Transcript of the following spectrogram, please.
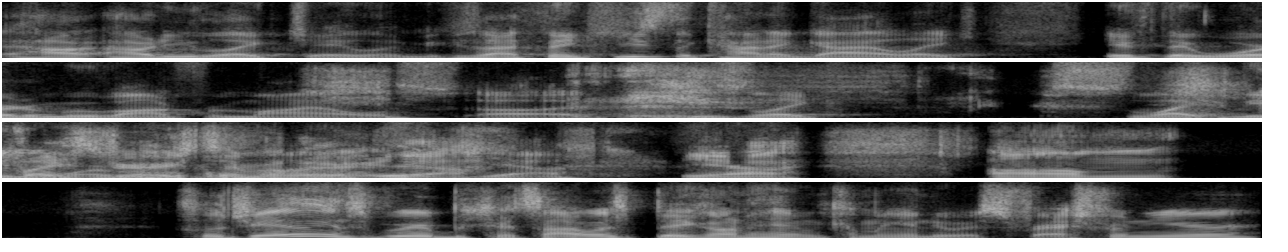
how how do you like Jalen? Because I think he's the kind of guy like if they were to move on from Miles, uh, he's like slightly Plays more very similar, Miles. yeah. yeah. yeah. Um, so Jalen's weird because I was big on him coming into his freshman year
